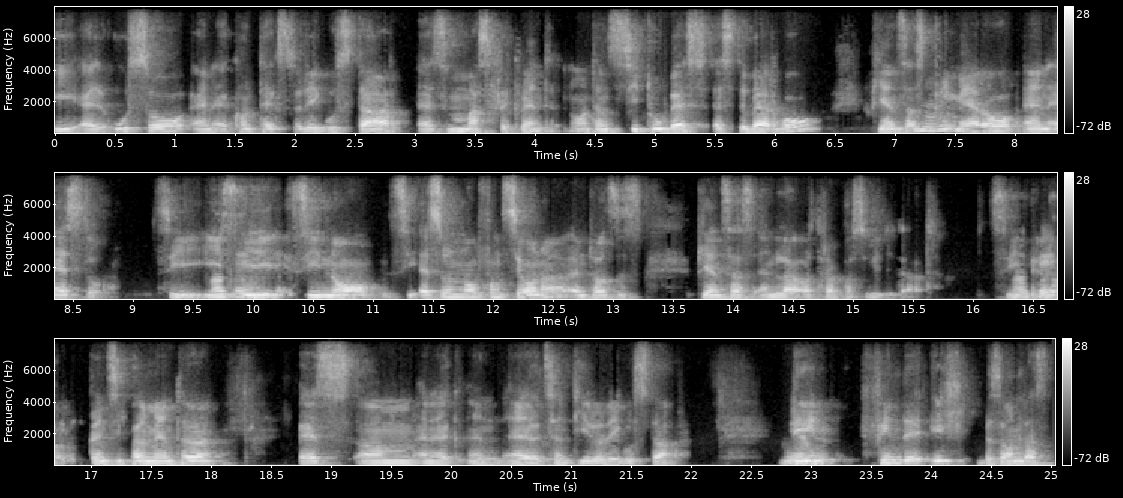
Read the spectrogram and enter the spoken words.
y el uso en el contexto de gustar es más frecuente, ¿no? Entonces, si tú ves este verbo, piensas primero en esto, ¿sí? Y si, si, no, si eso no funciona, entonces piensas en la otra posibilidad, ¿sí? Pero principalmente es en, el, en el sentido de gustar. Ja. Den finde ich besonders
